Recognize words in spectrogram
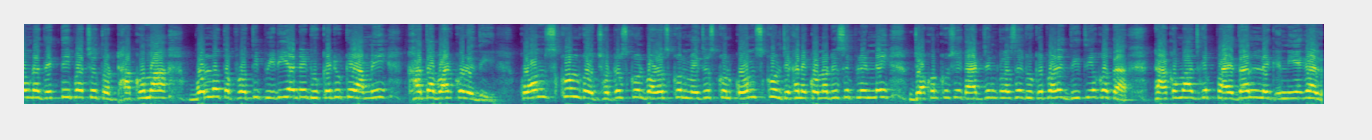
তোমরা দেখতেই পাচ্ছ তো? ঠাকুমা বলল তো, প্রতি পিরিয়ডে ঢুকে ঢুকে আমি খাতা বার করে দিই। কোন স্কুল গো, ছোট স্কুল, বড় স্কুল, মেজর স্কুল, কোন স্কুল যেখানে কোনো ডিসিপ্লিন নেই, যখন খুশি গার্জেন ক্লাসে ঢুকে পড়ে, দ্বিতীয় কথা ঠাকুমা আজকে পায়দাল লেগে নিয়ে গেল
